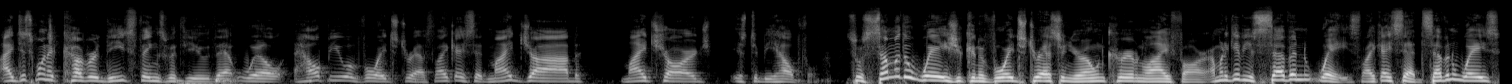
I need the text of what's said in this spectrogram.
I just want to cover these things with you that will help you avoid stress. Like I said, my job, my charge is to be helpful. So, some of the ways you can avoid stress in your own career and life are I'm going to give you seven ways. Like I said, seven ways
